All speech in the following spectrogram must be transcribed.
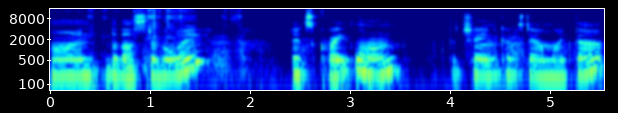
on the Voy. It's quite long. The chain comes down like that.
